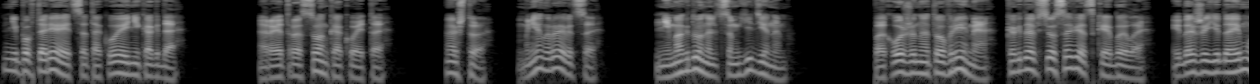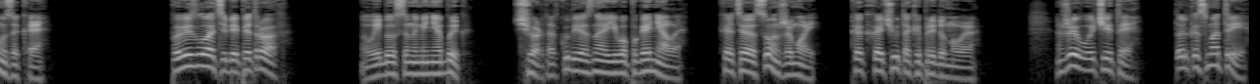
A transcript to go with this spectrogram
не повторяется такое никогда. Ретро-сон какой-то. А что, мне нравится. Не Макдональдсом единым. Похоже на то время, когда все советское было, и даже еда и музыка. «Повезло тебе, Петров!» Улыбился на меня бык. Черт, откуда я знаю его погоняло? Хотя сон же мой. Как хочу, так и придумываю. Живучий ты. Только смотри,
